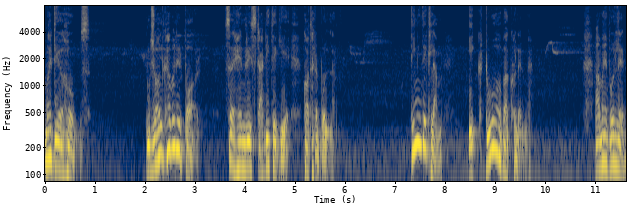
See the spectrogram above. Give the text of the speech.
মাই ডিয়ার হোমস জলখাবারের পর স্যার হেনরি স্টাডিতে গিয়ে কথাটা বললাম। তিনি দেখলাম একটুও অবাক হলেন না। আমায় বললেন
